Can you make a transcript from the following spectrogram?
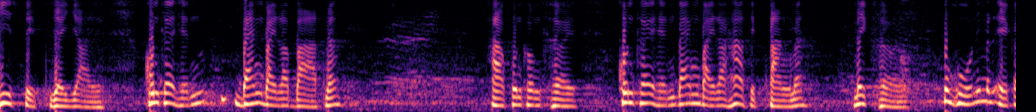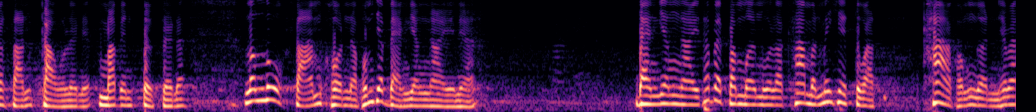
ยี่สิบใหญ่ๆ คนเคยเห็นแบงค์ใบละบาทนะหากคุณคงเคยคุณเคยเห็นแบงค์ใบละห้าสิบตังค์ไหมไม่เคย โอ้โห นี่มันเอกสารเก่าเลยเนี่ย มาเป็นปึกเลยนะ แล้วลูกสามคนนะผมจะแบ่งยังไงเนี่ย แบ่งยังไง ถ้าไปประเมินมูลค่ามันไม่ใช่ตัวค่าของเงินใช่ไหม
